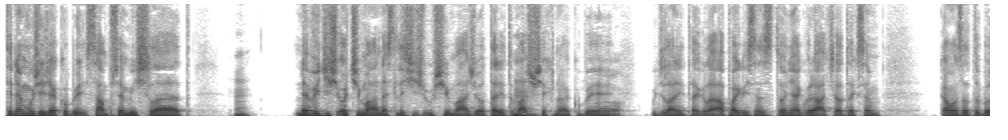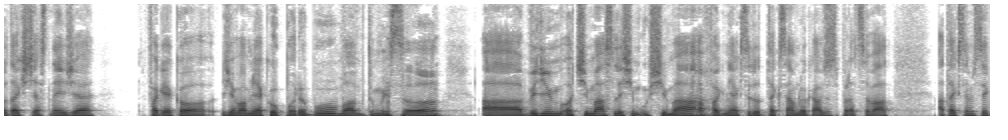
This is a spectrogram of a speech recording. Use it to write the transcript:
ty nemůžeš jakoby sám přemýšlet, Hm. nevidíš očima, neslyšíš ušima, že jo, tady to máš Hm. všechno jakoby Oh. Udělaný takhle. A pak, když jsem se toho nějak vrátil, tak jsem kamo za to byl tak šťastný, že fakt jako, že mám nějakou podobu, mám tu mysl a vidím očima, slyším ušima a fakt nějak se to tak sám dokážu zpracovat. A tak jsem si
